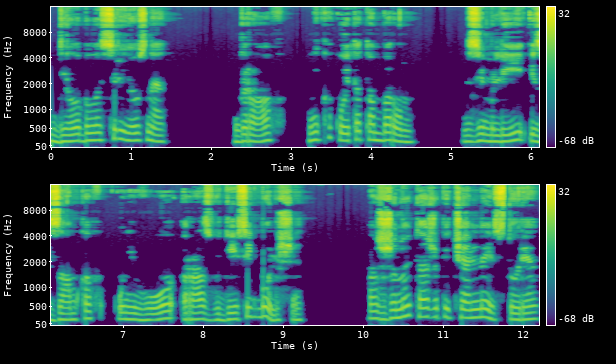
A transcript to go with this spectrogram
Дело было серьезное. Граф не какой-то там барон. Земли и замков у него раз в десять больше. А с женой та же печальная история.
